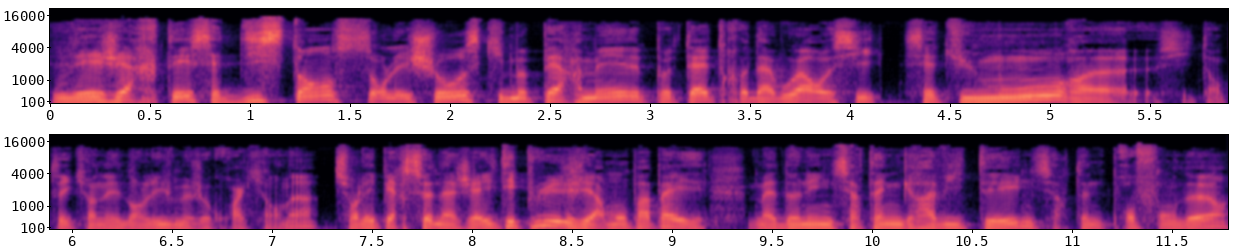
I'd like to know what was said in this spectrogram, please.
légèreté, cette distance sur les choses qui me permet peut-être d'avoir aussi cet humour, euh, si tant est qu'il y en ait dans le livre, mais je crois qu'il y en a, sur les personnages. Elle était plus légère. Mon papa m'a donné une certaine gravité, une certaine profondeur.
